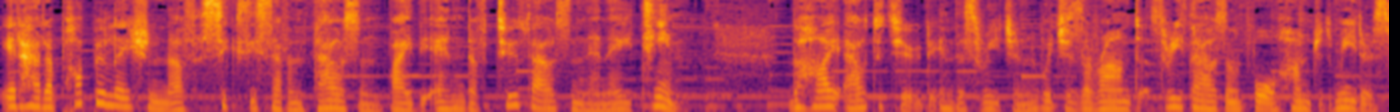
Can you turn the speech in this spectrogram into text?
it had a population of 67,000 by the end of 2018. The high altitude in this region, which is around 3,400 meters,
